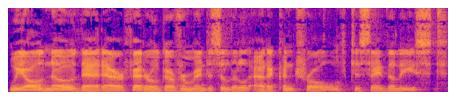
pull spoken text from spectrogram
we all know that our federal government is a little out of control, to say the least,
